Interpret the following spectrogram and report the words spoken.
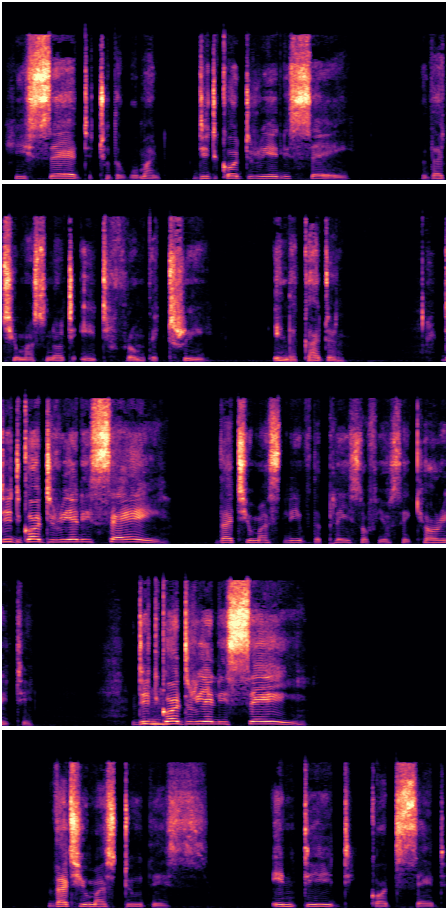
He said to the woman, Did God really say that you must not eat from the tree in the garden? Did God really say that you must leave the place of your security? Did mm. God really say that you must do this? Indeed, God said.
